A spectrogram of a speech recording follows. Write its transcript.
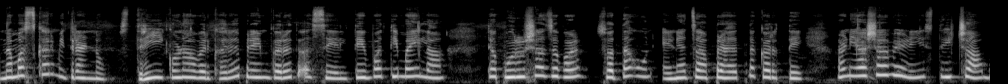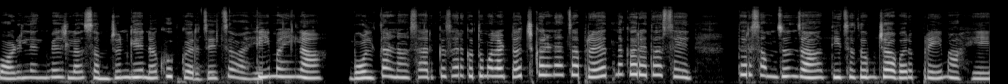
नमस्कार मित्रांनो. स्त्री कोणावर खरं प्रेम करत असेल तेव्हा ती महिला त्या पुरुषाजवळ स्वतःहून येण्याचा प्रयत्न करते आणि अशा वेळी स्त्रीच्या बॉडी लँग्वेजला समजून घेणं खूप गरजेचं आहे. ती महिला बोलताना सारखं सारखं तुम्हाला टच करण्याचा प्रयत्न करत असेल तर समजून जा तिचं तुमच्यावर प्रेम आहे.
